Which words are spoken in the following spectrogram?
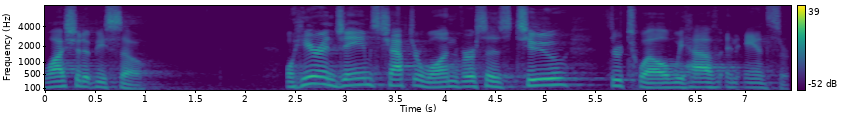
Why should it be so? Well, here in James chapter 1, verses 2 through 12, we have an answer.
